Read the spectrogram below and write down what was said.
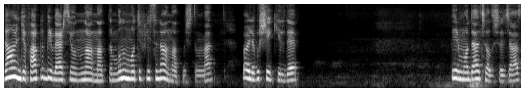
daha önce farklı bir versiyonunu anlattım. Bunun motiflisini anlatmıştım ben. Böyle bu şekilde bir model çalışacağız.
